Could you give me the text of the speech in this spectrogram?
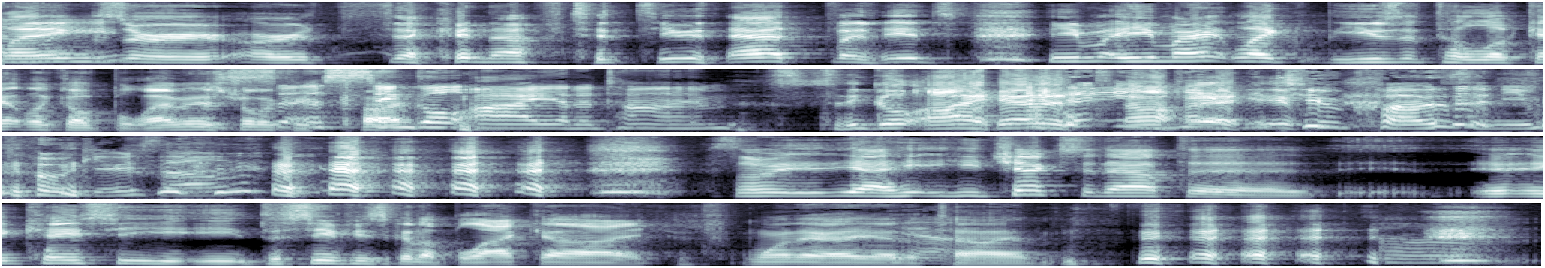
flangs are, are thick enough to do that, but it's he, he might like use it to look at like a blemish or like a, a single eye at a time. single eye at a time. you get too close and you poke yourself. so yeah, he, he checks it out to in, in case he, he to see if he's got a black eye, one eye at Yeah. a time. Um,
